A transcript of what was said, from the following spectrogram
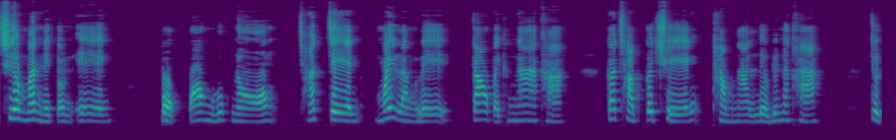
เชื่อมั่นในตนเอง ปกป้องลูกน้อง ชัดเจนไม่ลังเลก้าวไปข้างหน้าค่ะ กระชับกระเฉงทำงานเร็วด้วยนะคะ จุด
